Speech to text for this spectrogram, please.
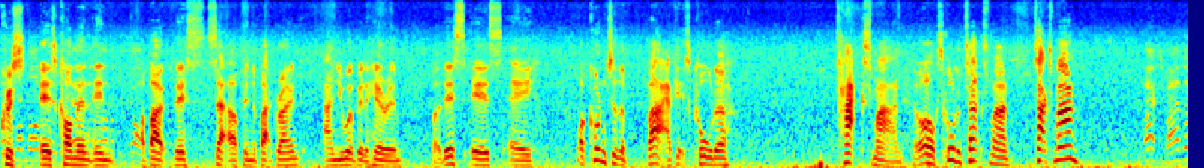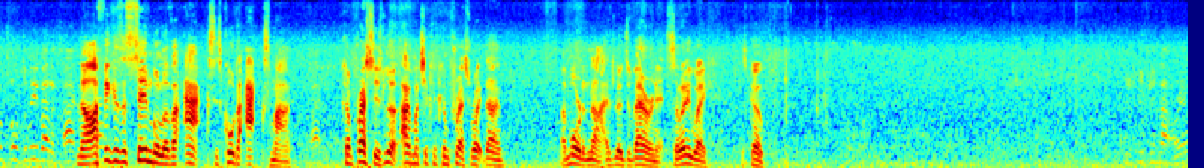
Chris is commenting about this setup in the background and you won't be able to hear him but this is a well according to the bag it's called a taxman oh it's called a taxman taxman Tax man, don't talk to me about a tax no I think it's a symbol of an axe. It's called an axe man. Compresses look how much it can compress right down. Uh, more than that there's loads of air in it. So anyway let's go You sleeping in that, are you?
